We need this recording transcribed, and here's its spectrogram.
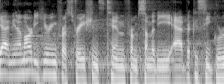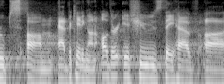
Yeah, I mean, I'm already hearing frustrations, Tim, from some of the advocacy groups um, advocating on other issues. They have, uh,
